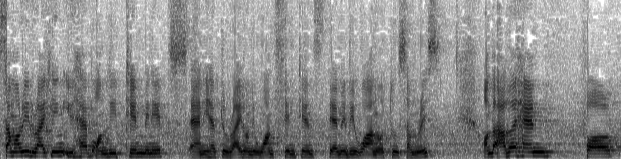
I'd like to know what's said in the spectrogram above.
summary writing you have only 10 minutes and you have to write only one sentence. There may be one or two summaries. On the other hand for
